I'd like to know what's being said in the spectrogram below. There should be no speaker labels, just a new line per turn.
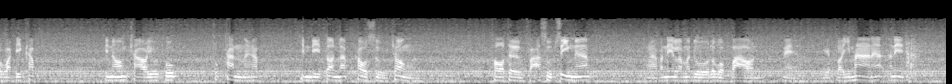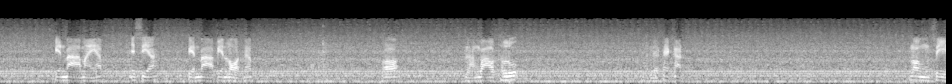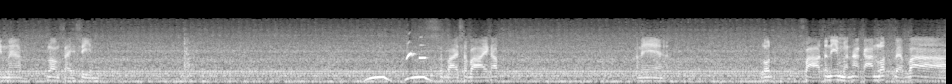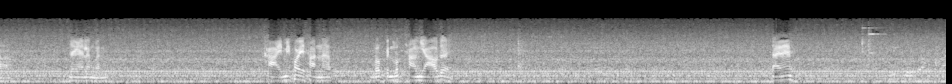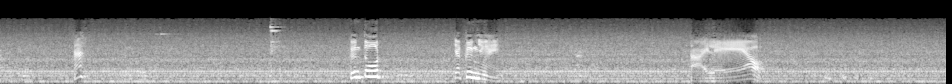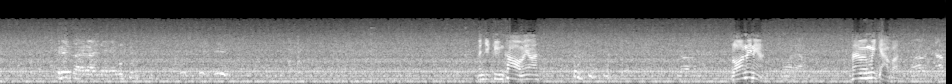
สวัสดีครับ พี่น้องชาว YouTube ทุกท่านนะครับ ยินดีต้อนรับเข้าสู่ช่องทอเทิงฝาสูบซิ่งนะครับวันนี้เรามาดูระบบวาล์วเนี่ยเรียบร้อยยี่ห้านะฮะอันนี้ เปลี่ยนบ่าใหม่ครับไอเสีย เปลี่ยนบ่าเปลี่ยนหลอดนะครับเพราะหลังวาล์วทะลุเหลือแค่กัดล่องซีนนะครับ ลองใส่ซีน สบายสบายครับ อันนี้รถฝาตัวนี้เหมือนอาการรถแบบว่า ยังไงล่ะเหมือน ขายไม่ค่อยทันนะครับรถเป็นรถทางยาวด้วย ได้ไหมฮะ กึ่งตูด จะกึ่งยังไง ตายแล้ว
ไม่ได้ใจอะไรย่างเงี้ย
มันจะกึ่งเข้าไหมวะร้อนไหมเนี่ย
พอแล้ว
ทำไมมึงไม่จับอะ
ครับ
